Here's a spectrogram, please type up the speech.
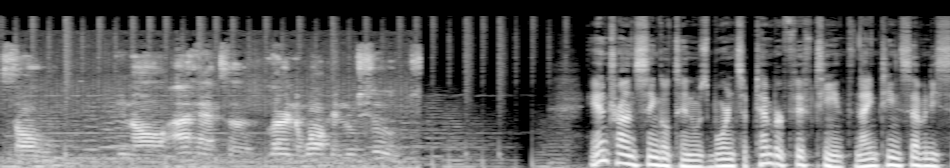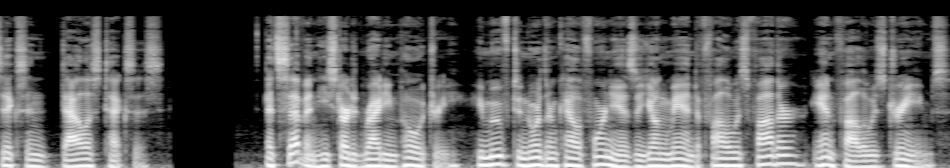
So, you know, I had to learn to walk in new shoes. Antron Singleton was born September 15, 1976, in Dallas, Texas. At seven, he started writing poetry. He moved to Northern California as a young man to follow his father and follow his dreams.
